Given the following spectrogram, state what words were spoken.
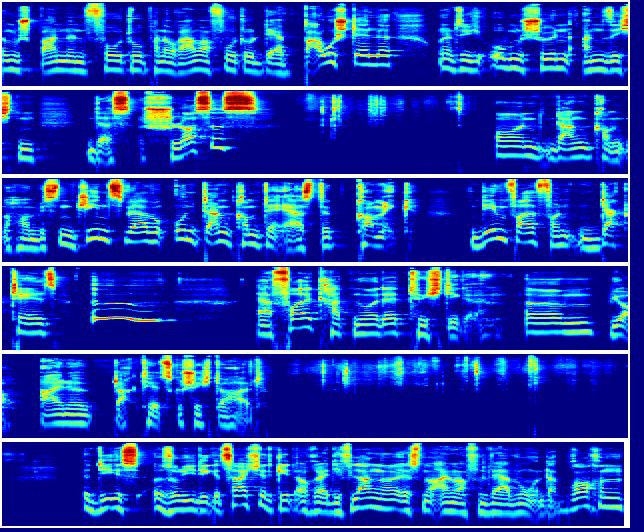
umspannenden Foto, Panoramafoto der Baustelle und natürlich oben schönen Ansichten des Schlosses. Und dann kommt noch mal ein bisschen Jeans-Werbung und dann kommt der erste Comic. In dem Fall von DuckTales. Uh, Erfolg hat nur der Tüchtige. Ähm, ja, eine DuckTales-Geschichte halt. Die ist solide gezeichnet, geht auch relativ lange, ist nur einmal von Werbung unterbrochen.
